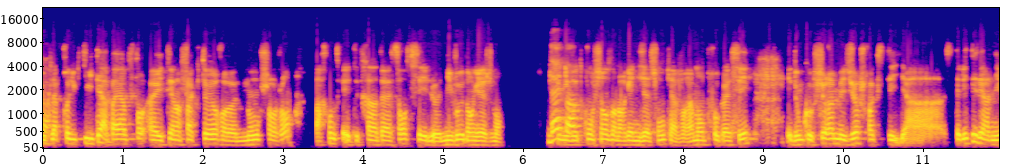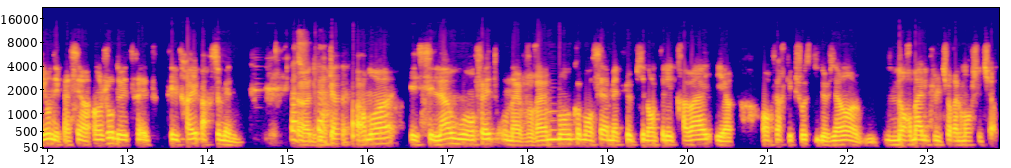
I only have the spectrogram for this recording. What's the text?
Donc la productivité a, pas, a été un facteur non changeant. Par contre, ce qui a été très intéressant, c'est le niveau d'engagement le niveau de confiance dans l'organisation qui a vraiment progressé. Et donc, au fur et à mesure, je crois que c'était il y a, c'était l'été dernier, on est passé à un jour de télétravail par semaine, ah, euh, donc quatre par mois. Et c'est là où, en fait, on a vraiment commencé à mettre le pied dans le télétravail et à en faire quelque chose qui devient euh, normal culturellement chez Cheers.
